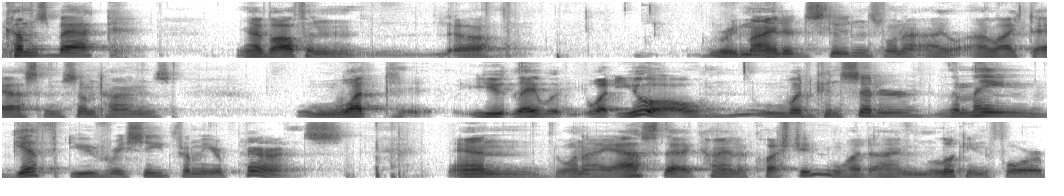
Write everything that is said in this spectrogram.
comes back. I've often uh, reminded students when I, I, like to ask them sometimes what you they would what you all would consider the main gift you've received from your parents and when I ask that kind of question, what I'm looking for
